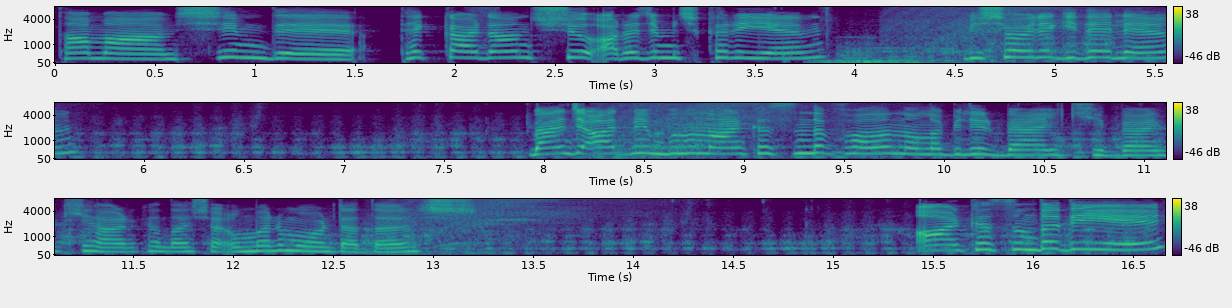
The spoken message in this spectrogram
Tamam şimdi tekrardan şu aracımı çıkarayım. Bir şöyle gidelim. Bence admin bunun arkasında falan olabilir belki. Belki arkadaşlar. Umarım oradadır. Arkasında değil.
